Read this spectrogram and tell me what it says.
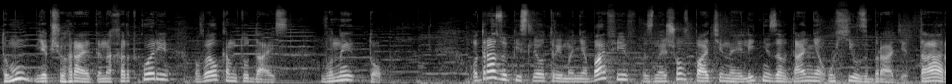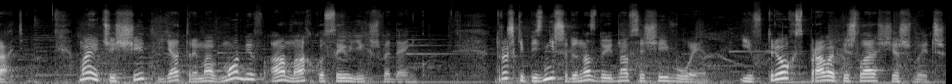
Тому, якщо граєте на хардкорі, welcome to DICE. Вони топ. Одразу після отримання бафів знайшов паті на елітні завдання у Хілсбраді та Араті. Маючи щит, я тримав мобів, а маг косив їх швиденько. Трошки пізніше до нас доєднався ще й воїн, і втрьох справа пішла ще швидше.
